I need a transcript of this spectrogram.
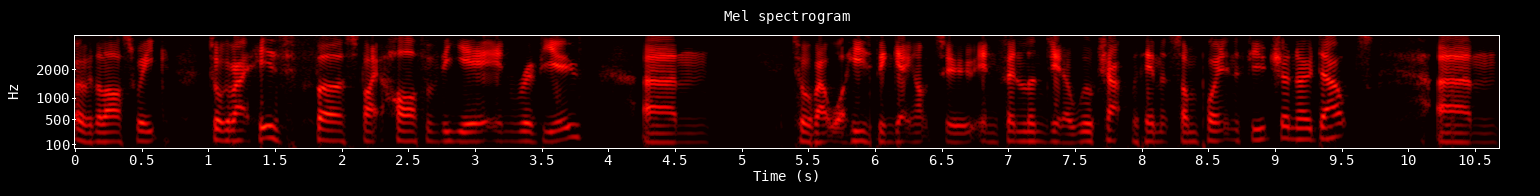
over the last week, talk about his first like half of the year in review. Um, talk about what he's been getting up to in Finland. You know, we'll chat with him at some point in the future, no doubt. Um,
